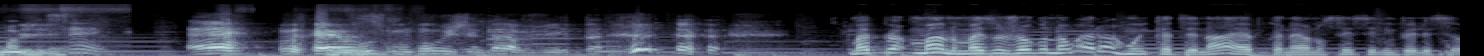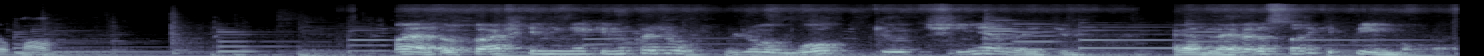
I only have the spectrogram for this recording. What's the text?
PC? É, é os Mugen da vida. Mas, mano, mas o jogo não era ruim, quer dizer, na época, né? Eu não sei se ele envelheceu mal. Mano, eu acho que ninguém que nunca jo- jogou, que eu tinha, velho, de Mega Drive era o Sonic Pinball, velho.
